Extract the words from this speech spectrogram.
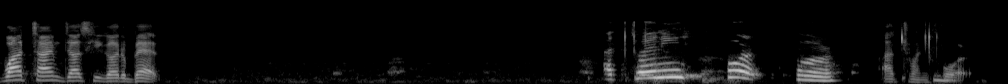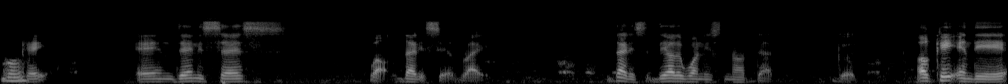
what time does he go to bed? At 24. or At 24. or Okay. And then it says, well, that is it, right? That is it. The other one is not that good. Okay, and the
